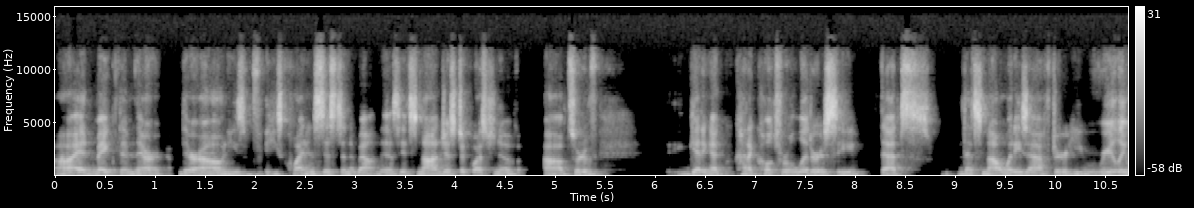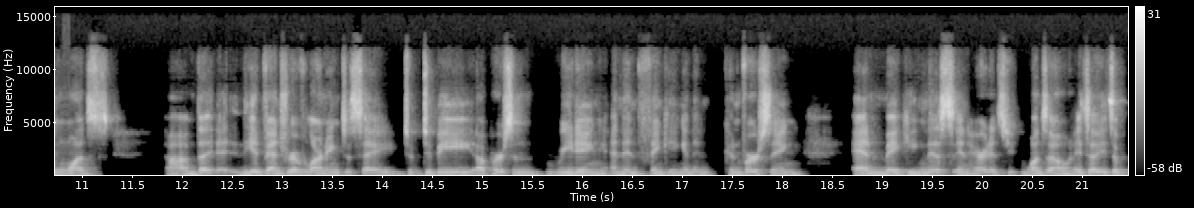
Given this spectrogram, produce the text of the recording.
uh, and make them their their own. He's he's quite insistent about this. It's not just a question of uh, sort of getting a kind of cultural literacy. That's that's not what he's after. He really wants um, the the adventure of learning to say to, to be a person reading and then thinking and then conversing and making this inheritance one's own. It's a it's a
